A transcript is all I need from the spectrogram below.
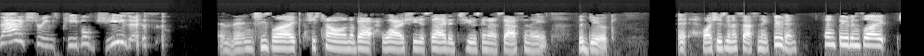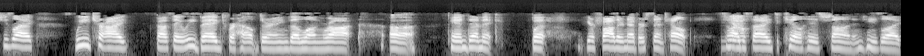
that extremes, people. Jesus. and then she's like she's telling about why she decided she was going to assassinate the duke. Eh, Why she's going to assassinate Thuden. And Thuden's like she's like we tried about to say we begged for help during the lung rot uh pandemic, but your father never sent help. So I decided to kill his son and he's like,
